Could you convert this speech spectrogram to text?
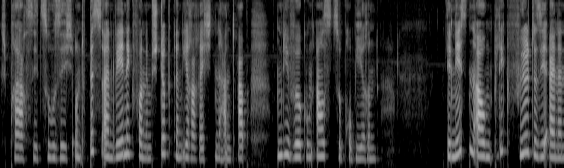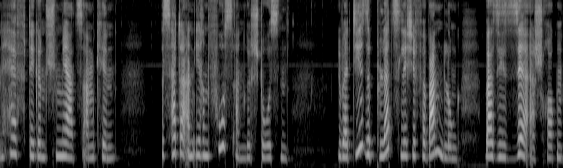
sprach sie zu sich und biss ein wenig von dem Stück in ihrer rechten Hand ab, um die Wirkung auszuprobieren. Den nächsten. Augenblick fühlte sie einen heftigen Schmerz am Kinn. es hatte an ihren Fuß angestoßen. Über diese plötzliche Verwandlung war sie sehr erschrocken,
